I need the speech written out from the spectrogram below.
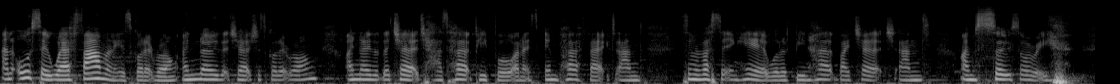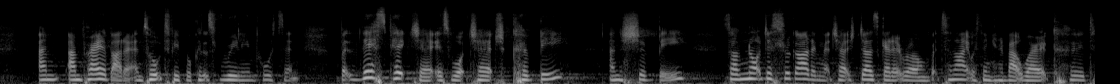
And also where family has got it wrong. I know that church has got it wrong. I know that the church has hurt people and it's imperfect. And some of us sitting here will have been hurt by church. And I'm so sorry. and, and pray about it and talk to people because it's really important. But this picture is what church could be and should be. So I'm not disregarding that church does get it wrong, but tonight we're thinking about where it could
